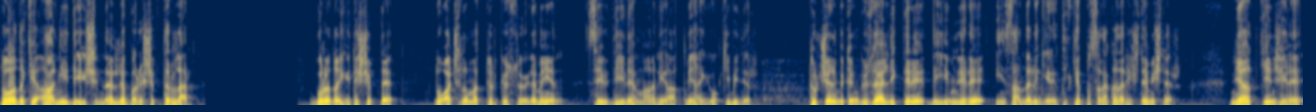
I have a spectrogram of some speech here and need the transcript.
Doğadaki ani değişimlerle barışıktırlar. Burada yetişip de doğaçlama türkü söylemeyen, sevdiğine mani atmayan yok gibidir. Türkçenin bütün güzellikleri, deyimleri insanların genetik yapısına kadar işlemiştir. Nihat Genç ile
